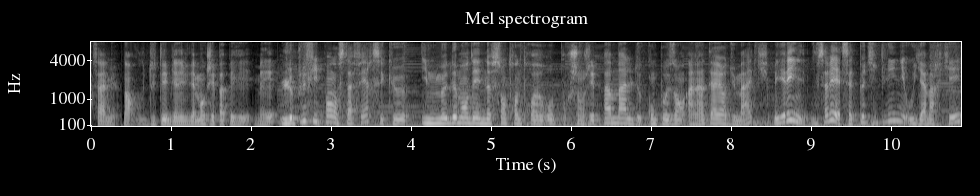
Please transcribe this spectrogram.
ça va mieux. Non, vous, doutez bien évidemment que j'ai pas payé. Mais le plus flippant dans cette affaire, c'est que il me demandait 933 euros pour changer pas mal de composants à l'intérieur du Mac. Mais il y avait, une, vous savez, cette petite ligne où il y a marqué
